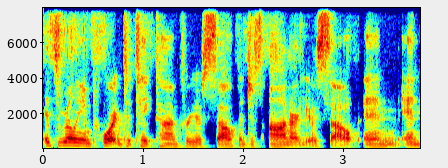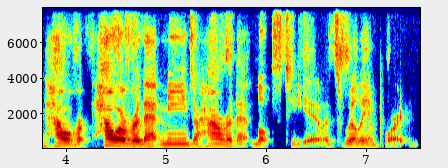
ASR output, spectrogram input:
it's really important to take time for yourself and just honor yourself, and and however however that means or however that looks to you. It's really important.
